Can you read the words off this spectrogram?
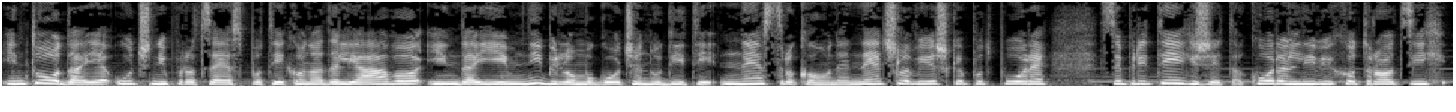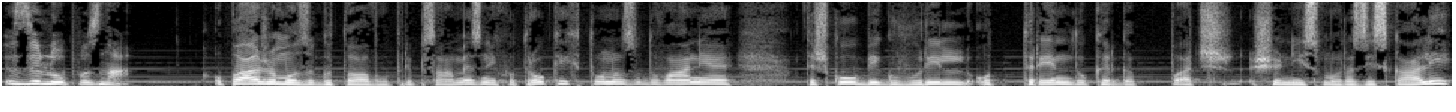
In to, da je učni proces potekal nadaljavo in da jim ni bilo mogoče nuditi ne strokovne, ne človeške podpore, se pri teh že tako ranljivih otrocih zelo pozna. Opažamo zagotovo pri posameznih otrokih to nazadovanje. Težko bi govorili o trendu, ker ga pač še nismo raziskali.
